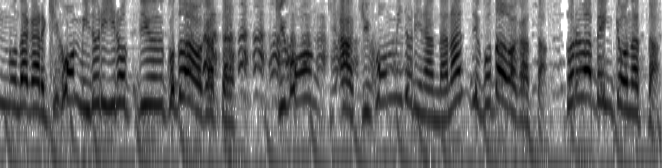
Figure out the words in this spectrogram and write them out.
ね、もうだから基本緑色っていうことは分かったよ。基本、あ、基本緑なんだなっていうことは分かった。それは勉強になった。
